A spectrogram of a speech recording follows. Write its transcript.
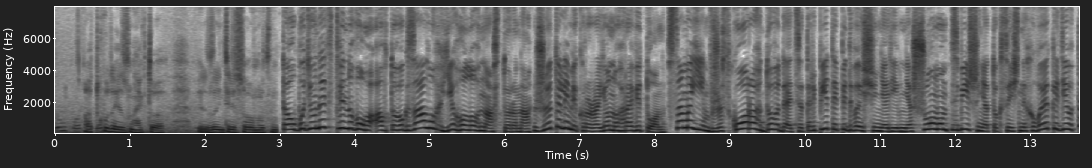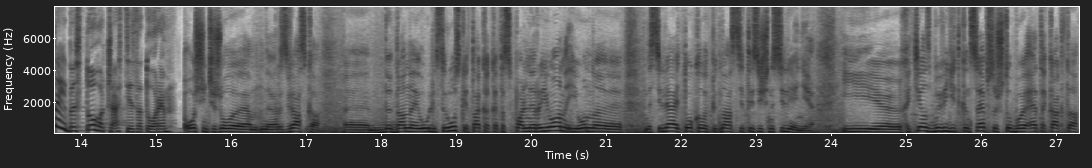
думку? Откуда я знаю, кто заинтересован в этом? Та у будівництві нового автовокзалу є головна сторона жителі мікрорайону Гравітон. Саме їм вже скоро доведеться терпіти підвищення рівня шуму, збільшення токсичних викидів та й без того часті затори. Очень тяжелая э, развязка э, д- данной улицы Русской, так как это спальный район, и он э, населяет около 15 тысяч населения. И э, хотелось бы видеть концепцию, чтобы это как-то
